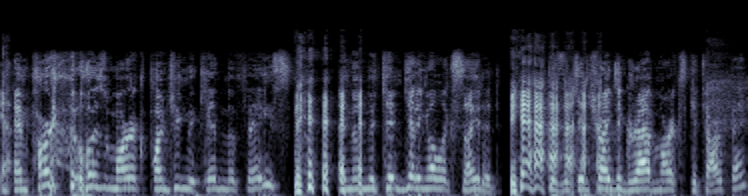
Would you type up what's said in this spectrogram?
Yeah. and part of it was Mark punching the kid in the face, and then the kid getting all excited Yeah, because the kid tried to grab Mark's guitar pick.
